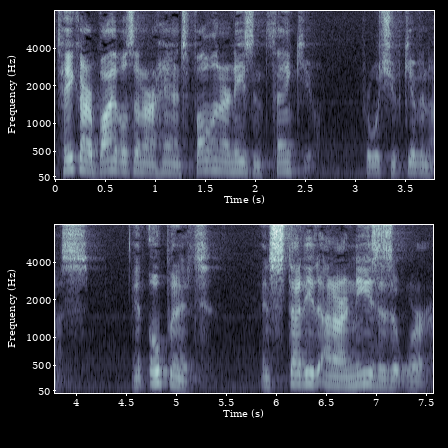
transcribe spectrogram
take our Bibles in our hands, fall on our knees, and thank you for what you've given us, and open it and study it on our knees, as it were,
